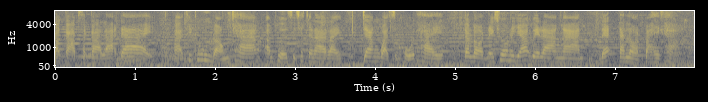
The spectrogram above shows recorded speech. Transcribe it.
มากราบสการะได้ที่ทุ่งหนองช้างอำเภอศรีชัชนาลัย จังหวัดสุโขทัยตลอดในช่วงระยะเวลางานและตลอดไปค่ะ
